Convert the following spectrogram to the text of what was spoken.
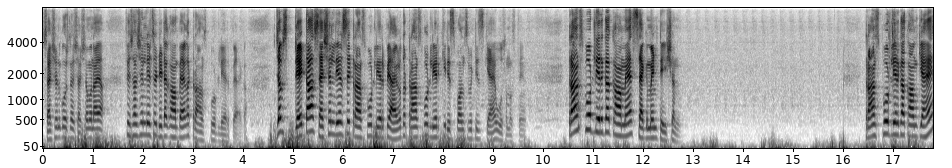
सेशन को उसने सेशन बनाया। फिर सेशन लेयर से डेटा कहाँ पे आएगा? ट्रांसपोर्ट लेयर पे आएगा। जब डेटा सेशन लेयर से ट्रांसपोर्ट लेयर पे आएगा तो ट्रांसपोर्ट लेयर की रिस्पॉन्सिबिलिटीज क्या है वो समझते हैं। ट्रांसपोर्ट लेयर का काम है सेगमेंटेशन ट्रांसपोर्ट लेयर का काम क्या है?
